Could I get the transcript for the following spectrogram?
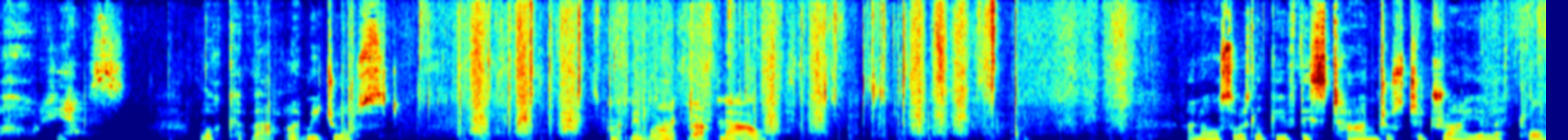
Oh, yes. Look at that. Let me just... Let me wipe that now. And also it'll give this time just to dry a little.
